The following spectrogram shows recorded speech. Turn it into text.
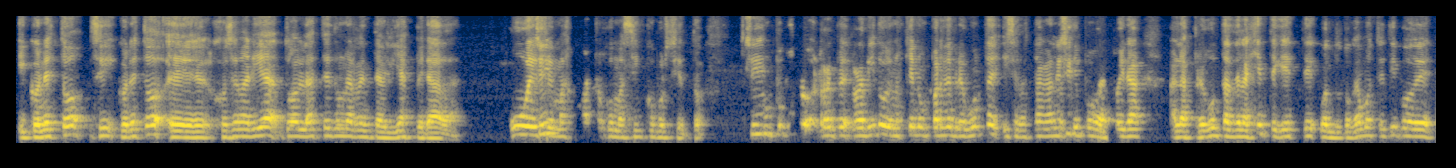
y con esto, sí, con esto, eh, José María, tú hablaste de una rentabilidad esperada. UF más 4,5%. Sí. Un poquito rápido, que nos quedan un par de preguntas y se nos está ganando tiempo para ir a, las preguntas de la gente, que este, cuando tocamos este tipo de,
